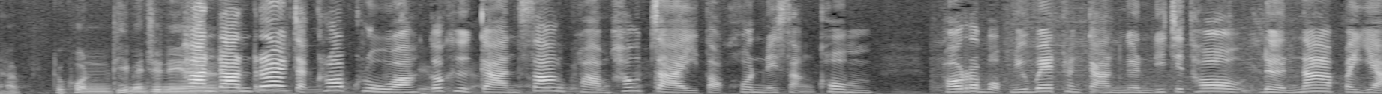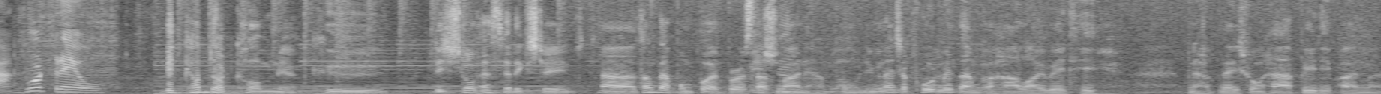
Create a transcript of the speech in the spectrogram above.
นะครับทุกคนทีม engineer ผ่านด่านแรกจากครอบครัวก็คือการสร้างความเข้าใจต่อคนในสังคม เพราะระบบนิเวศทางการเงินดิจิทัล เดินหน้าไปอย่างรวดเร็ว bitcup.com เนี่ยคือ digital asset exchange อ่าตั้งแต่ผมเปิดบริษัทมาเนี่ยครับผมน่าจะพูดไม่ต่ำกว่า 500 เวทีนะครับในช่วง 5 ปีที่ผ่านมา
